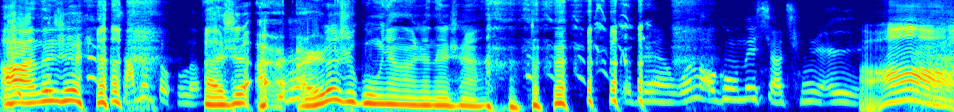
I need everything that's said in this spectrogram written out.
啊，那是 啥都懂了。啊，是儿儿子是姑娘啊，真的是对我老公的小情人儿，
